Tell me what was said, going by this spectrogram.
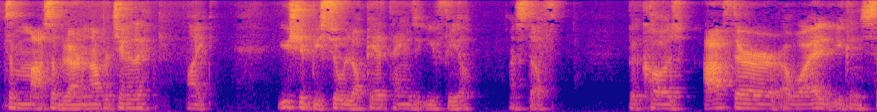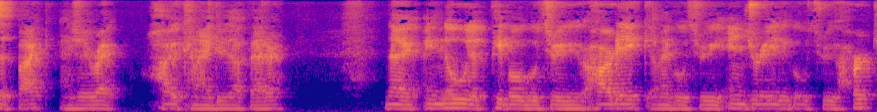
it's a massive learning opportunity. Like you should be so lucky at times that you feel and stuff, because after a while you can sit back and say, right, how can I do that better? Now, I know that people go through heartache and they go through injury, they go through hurt,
